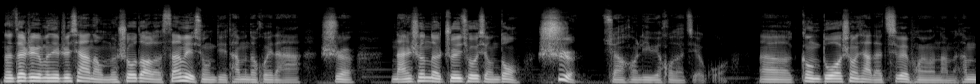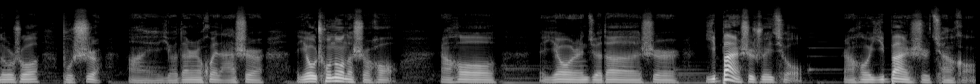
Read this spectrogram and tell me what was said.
那在这个问题之下呢，我们收到了三位兄弟，他们的回答是，男生的追求行动是权衡利弊后的结果。呃，更多剩下的七位朋友呢，他们都是说不是啊。有的人回答是也有冲动的时候，然后也有人觉得是一半是追求，然后一半是权衡，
